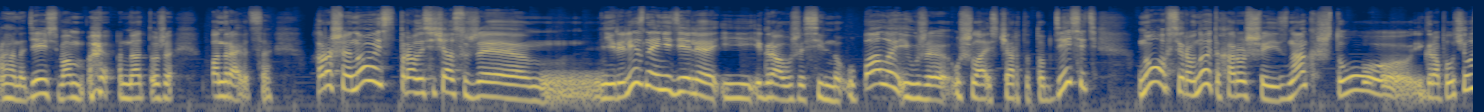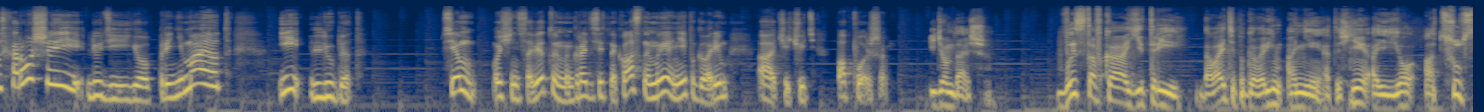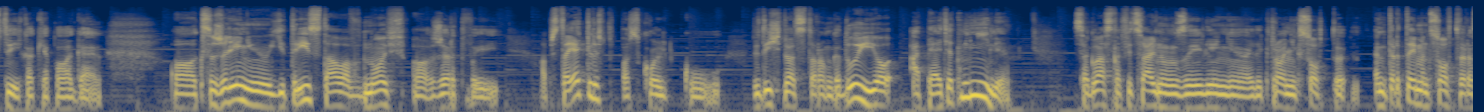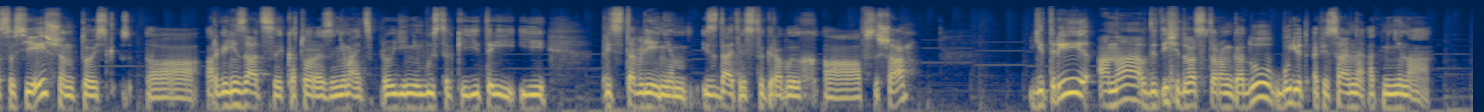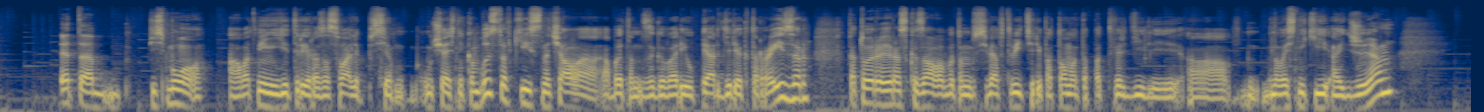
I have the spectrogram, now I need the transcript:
Надеюсь, вам она тоже понравится. Хорошая новость, правда, сейчас уже не релизная неделя, и игра уже сильно упала, и уже ушла из чарта топ-10, но все равно это хороший знак, что игра получилась хорошей, люди ее принимают и любят. Всем очень советуем, игра действительно классная, мы о ней поговорим а, чуть-чуть попозже. Идем дальше. Выставка E3. Давайте поговорим о ней, а точнее о ее отсутствии, как я полагаю. А, к сожалению, E3 стала вновь а, жертвой обстоятельств, поскольку в 2022 году ее опять отменили. Согласно официальному заявлению Electronic Software, Entertainment Software Association, то есть э, организации, которая занимается проведением выставки E3 и представлением издательств игровых э, в США, E3, она в 2022 году будет официально отменена. Это письмо а в отмене E3 разослали всем участникам выставки. Сначала об этом заговорил пиар-директор Razer, который рассказал об этом у себя в Твиттере, потом это подтвердили а, новостники IGN.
